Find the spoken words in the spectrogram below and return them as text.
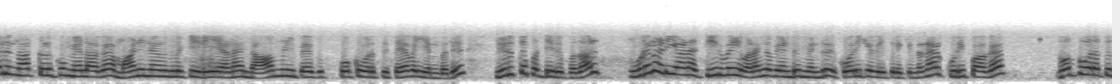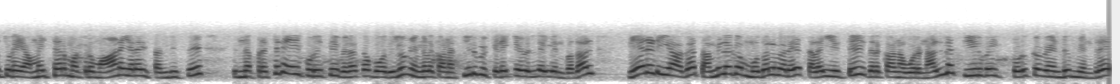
ஏழு நாட்களுக்கும் மேலாக மாநிலங்களுக்கு இடையேயான இந்த ஆம்னி போக்குவரத்து சேவை என்பது நிறுத்தப்பட்டிருப்பதால் உடனடியான தீர்வை வழங்க வேண்டும் என்று கோரிக்கை வைத்திருக்கின்றனர். குறிப்பாக போக்குவரத்து துறை அமைச்சர் மற்றும் ஆணையரை சந்தித்து இந்த பிரச்சனையை குறித்து விளக்க போதிலும் எங்களுக்கான தீர்வு கிடைக்கவில்லை என்பதால் நேரடியாக தமிழக முதல்வரே தலையிட்டு இதற்கான ஒரு நல்ல தீர்வை கொடுக்க வேண்டும் என்றே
